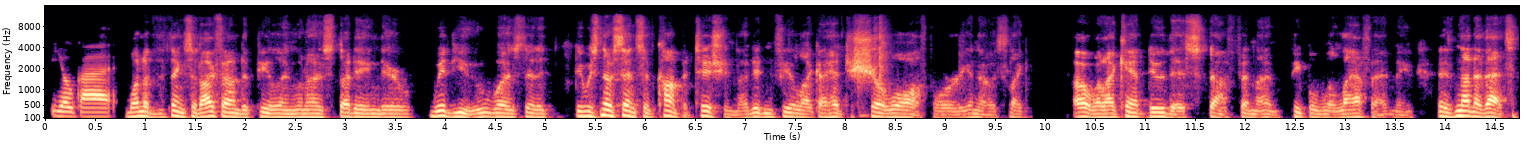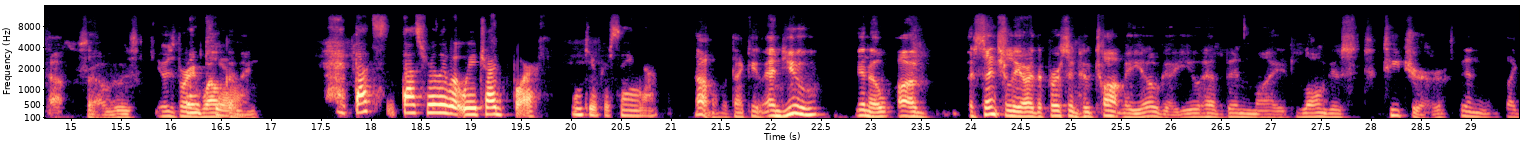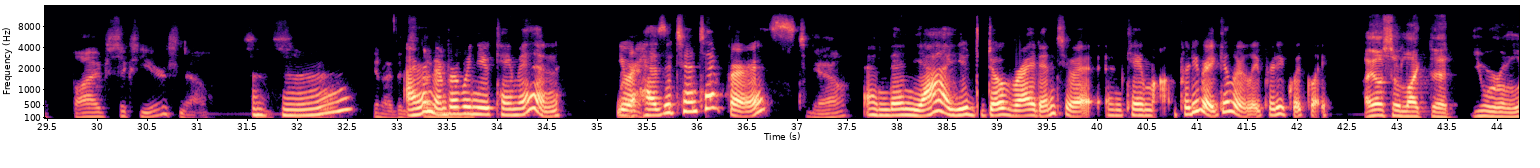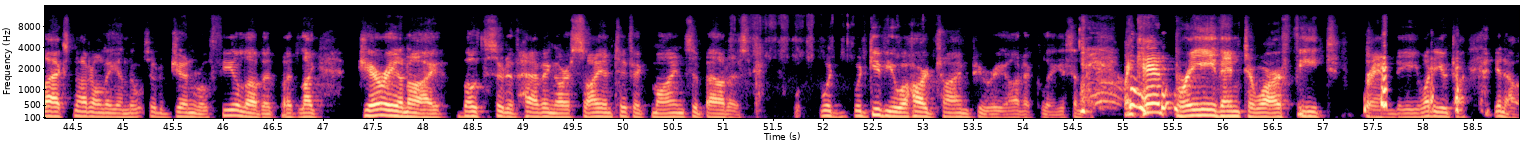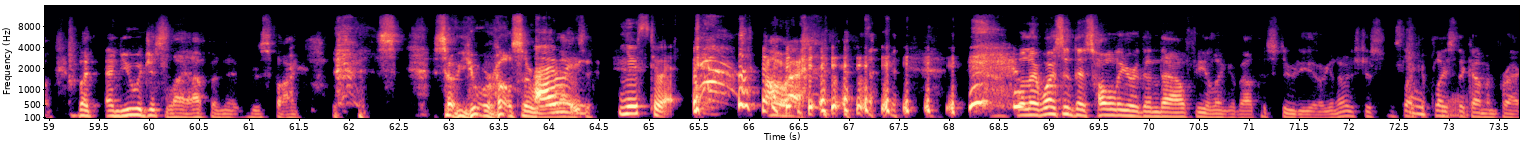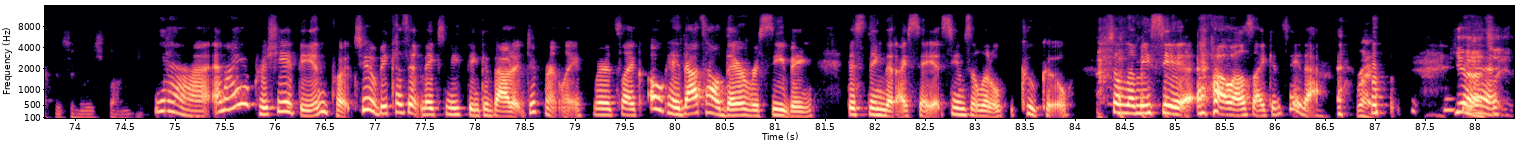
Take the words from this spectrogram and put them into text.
yoga. One of the things that I found appealing when I was studying there with you was that it, there was no sense of competition. I didn't feel like I had to show off or, you know, it's like, oh, well, I can't do this stuff and I, people will laugh at me. There's none of that stuff. So it was, it was very Thank welcoming. You. That's, that's really what we tried for. Thank you for saying that. Oh, well, thank you. And you, you know, uh, essentially are the person who taught me yoga. You have been my longest teacher, been like five, six years now. Since, mm-hmm. you know, i remember when you came in. You right. were hesitant at first. Yeah. And then, yeah, you dove right into it and came pretty regularly, pretty quickly. I also like that you were relaxed not only in the sort of general feel of it, but like Jerry and I both sort of having our scientific minds about us would would give you a hard time periodically. So we can't breathe into our feet brandy what are you talking you know but and you would just laugh and it was fine. So you were also I'm used to it. Well there wasn't this holier than thou feeling about the studio you know it's just it's like Thank a place you. to come and practice and it was fun. Yeah and i appreciate the input too because it makes me think about it differently where it's like okay that's how they're receiving this thing that i say. It seems a little cuckoo so let me see how else I can say that. right. Yeah. yeah.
